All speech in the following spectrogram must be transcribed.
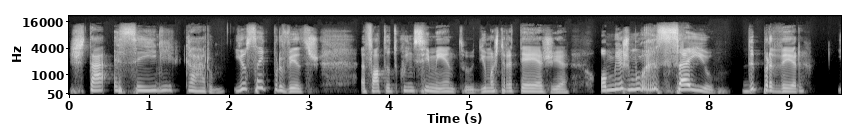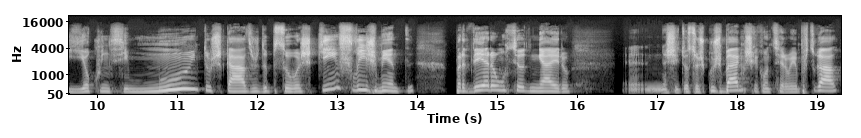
está a sair-lhe caro. E eu sei que por vezes a falta de conhecimento, de uma estratégia, ou mesmo o receio de perder, e eu conheci muitos casos de pessoas que infelizmente perderam o seu dinheiro eh, nas situações com os bancos que aconteceram em Portugal,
